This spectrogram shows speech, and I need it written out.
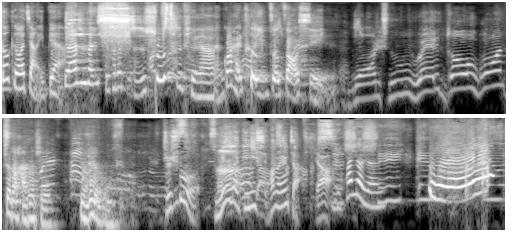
都给我讲一遍啊？原来是和你喜欢的植树视频啊，难怪还特意做造型。这道函数题用这个公式。植树，你又在给你喜欢的人讲题啊？喜欢的人，我。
